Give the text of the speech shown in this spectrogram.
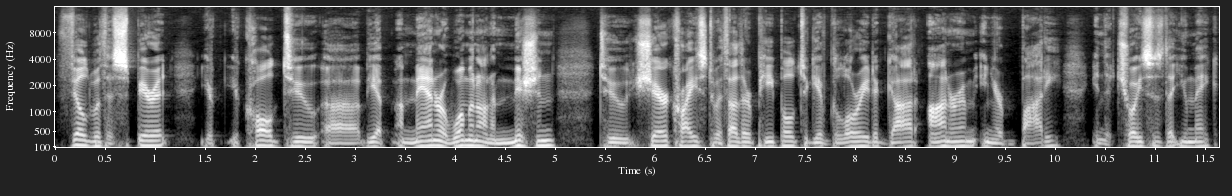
filled with the Spirit. You're, you're called to uh, be a, a, man or a woman on a mission to share Christ with other people, to give glory to God, honor Him in your body, in the choices that you make.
